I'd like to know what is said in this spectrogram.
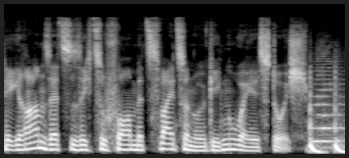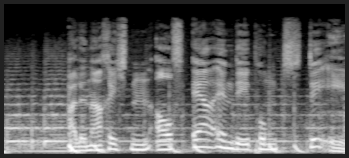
Der Iran setzte sich zuvor mit 2 zu 0 gegen Wales durch. Alle Nachrichten auf rnd.de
